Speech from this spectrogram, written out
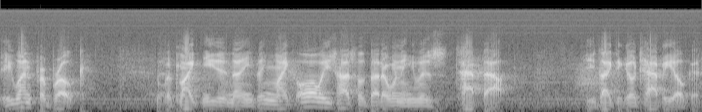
he went for broke. If Mike needed anything, Mike always hustled better when he was tapped out. He'd like to go tapioca.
